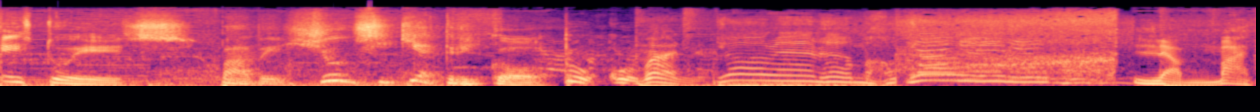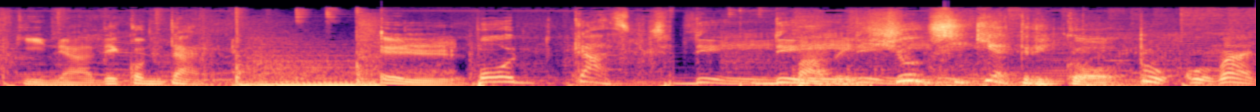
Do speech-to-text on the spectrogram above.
Esto es Pabellón Psiquiátrico Tucumán. La máquina de contar. El podcast de, de Pabellón Psiquiátrico Tucumán.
